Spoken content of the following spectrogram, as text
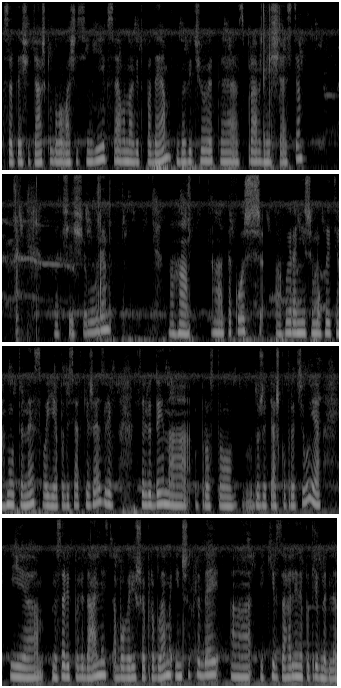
все те, що тяжке було в вашій сім'ї, все воно відпаде, і ви відчуєте справжнє щастя. Так, ще що буде? Ага. Також ви раніше могли тягнути не своє по десятки жезлів. Це людина просто дуже тяжко працює і е, несе відповідальність або вирішує проблеми інших людей, які взагалі не потрібно для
